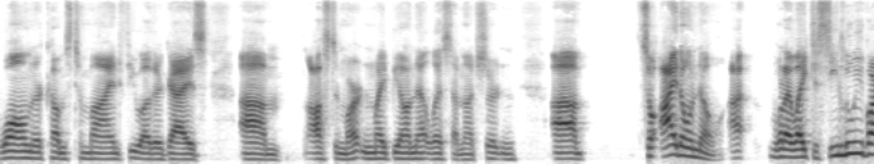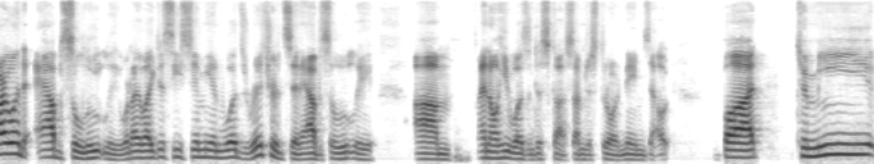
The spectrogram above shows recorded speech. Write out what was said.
Wallner comes to mind, a few other guys. Um, Austin Martin might be on that list. I'm not certain. Um, so I don't know. I, would I like to see Louis Varland? Absolutely. Would I like to see Simeon Woods Richardson? Absolutely. Um, I know he wasn't discussed. I'm just throwing names out. But to me,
